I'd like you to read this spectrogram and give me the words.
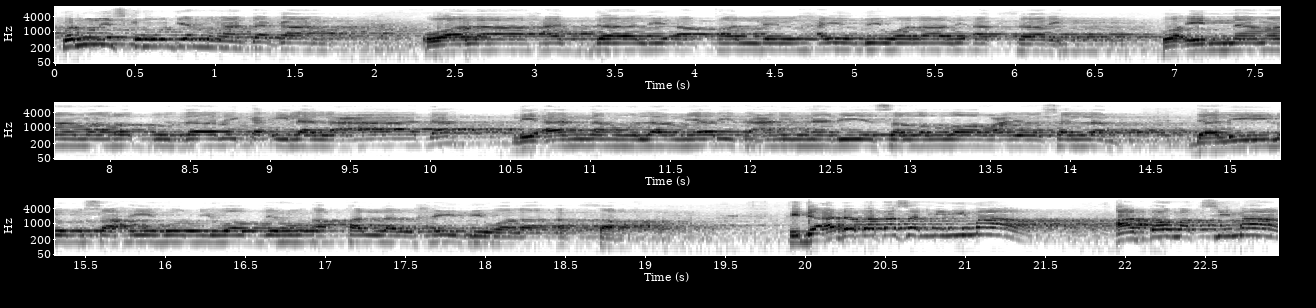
penulis kemudian mengatakan wala hadda li aqallil haidhi wala li aktsarih wa innama maraddu dhalika ila al-'adah li'annahu lam yarid 'anil Nabi sallallahu alaihi wasallam dalilun sahihun yuwaddihu aqallal haidhi wala aktsarah tidak ada batasan minimal atau maksimal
